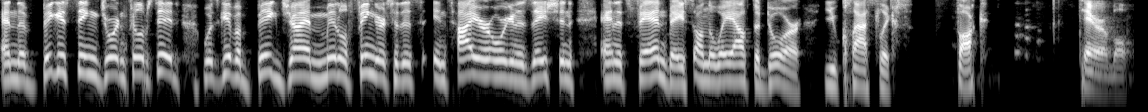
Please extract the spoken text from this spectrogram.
And the biggest thing Jordan Phillips did was give a big, giant middle finger to this entire organization and its fan base on the way out the door. You classless fuck. Terrible.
